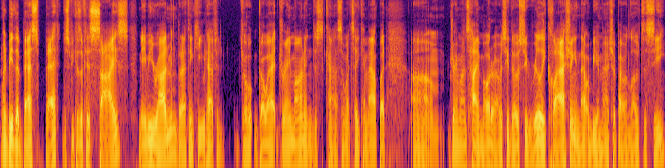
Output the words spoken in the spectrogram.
would be the best bet just because of his size. Maybe Rodman, but I think he would have to go go at Draymond and just kind of somewhat take him out. But um, Draymond's high motor. I would see those two really clashing, and that would be a matchup I would love to see.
